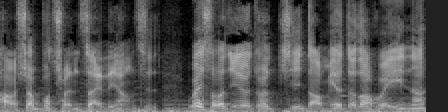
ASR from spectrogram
好像不存在的样子。为什么基督徒祈祷没有得到回应呢？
